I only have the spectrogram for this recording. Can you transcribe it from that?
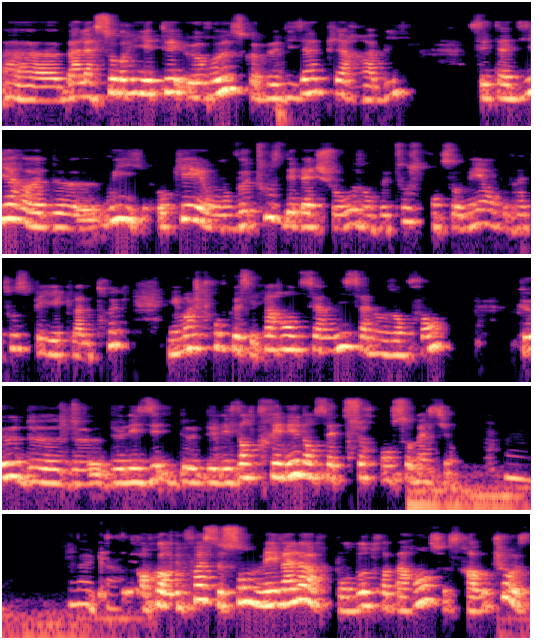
bah, la sobriété heureuse, comme le disait Pierre Rabhi. C'est-à-dire euh, de, oui, ok, on veut tous des belles choses, on veut tous consommer, on voudrait tous payer plein de trucs, mais moi je trouve que c'est pas rendre service à nos enfants que de, les, de, les entraîner dans cette surconsommation. Mmh. Encore une fois, ce sont mes valeurs. Pour d'autres parents, ce sera autre chose.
